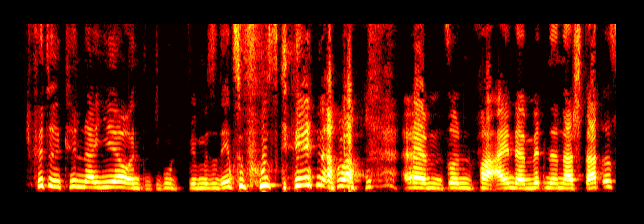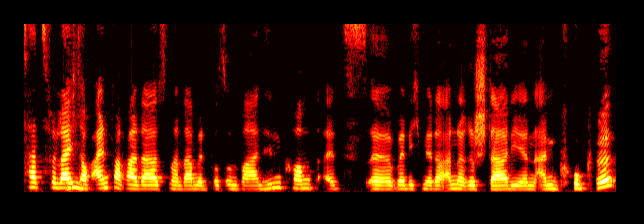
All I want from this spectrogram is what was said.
Viertelkinder hier und gut, wir müssen eh zu Fuß gehen, aber ähm, so ein Verein, der mitten in der Stadt ist, hat es vielleicht auch einfacher, dass man da mit Bus und Bahn hinkommt, als äh, wenn ich mir da andere Stadien angucke.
